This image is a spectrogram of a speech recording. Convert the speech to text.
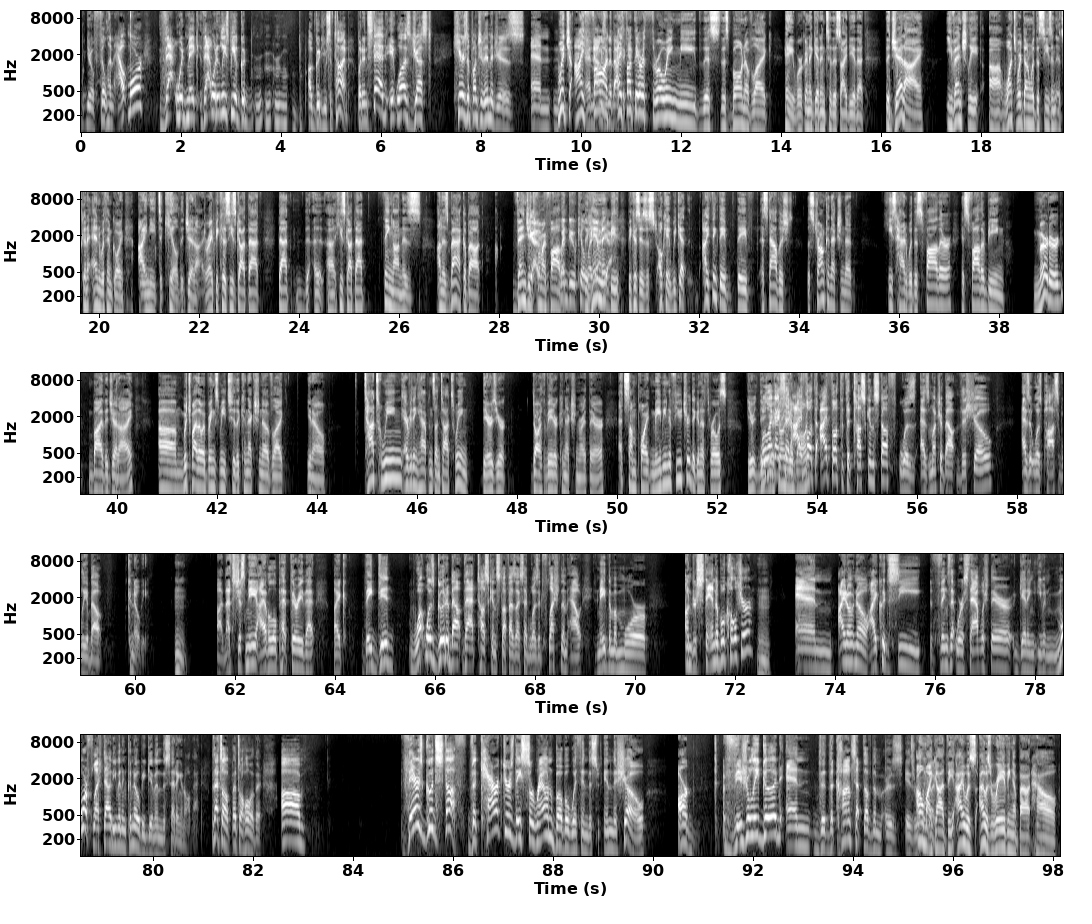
you know, fill him out more, that would make that would at least be a good a good use of time. But instead, it was just here's a bunch of images and Which I and now he's in thought I thought they were throwing me this this bone of like, hey, we're going to get into this idea that the Jedi eventually, uh, once we're done with the season, it's going to end with him going, "I need to kill the Jedi," right? Because he's got that that uh, uh, he's got that thing on his on his back about vengeance Yeah, for my father. when do you kill The him dad? it be- because there's a okay. We get. I think they've they've established the strong connection that he's had with his father. His father being murdered by the Jedi, um, which, by the way, brings me to the connection of like, you know, Tatooine. Everything happens on Tatooine. There's your Darth Vader connection right there. At some point, maybe in the future, they're going to throw us. You're, Well, like I said, I thought. that, I thought that the Tuscan stuff was as much about this show as it was possibly about Kenobi. Uh, that's just me. I have a little pet theory that like they did what was good about that Tuscan stuff, as I said, was it fleshed them out. It made them a more understandable culture. And I don't know. I could see things that were established there getting even more fleshed out, even in Kenobi, given the setting and all that. But that's all. That's a whole other. Um, there's good stuff. The characters they surround Boba with in this in the show are visually good, and the the concept of them is is. Really oh my good. god! The I was I was raving about how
